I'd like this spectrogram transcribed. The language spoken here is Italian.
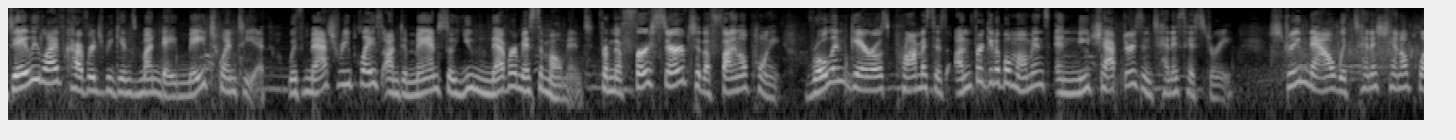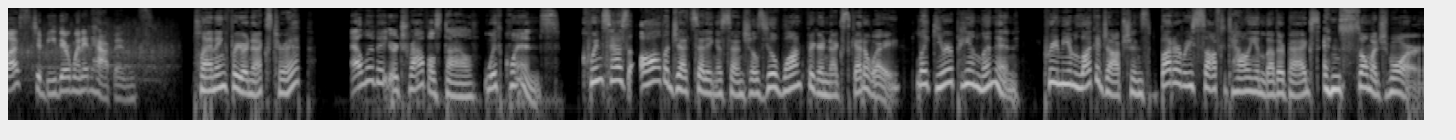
Daily live coverage begins Monday, May 20th, with match replays on demand so you never miss a moment. From the first serve to the final point, Roland Garros promises unforgettable moments and new chapters in tennis history. Stream now with Tennis Channel Plus to be there when it happens. Planning for your next trip? Elevate your travel style with Quince. Quince has all the jet setting essentials you'll want for your next getaway, like European linen, premium luggage options, buttery soft Italian leather bags, and so much more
